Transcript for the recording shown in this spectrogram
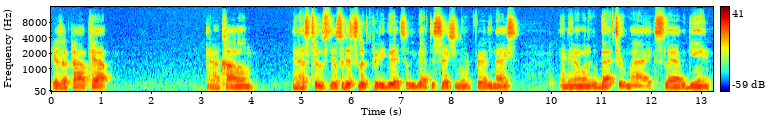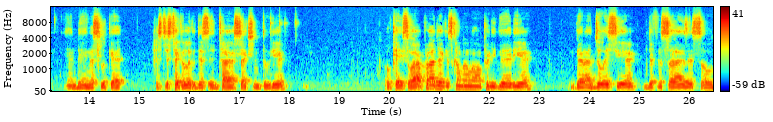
there's our pile cap and our column and our tube steel. So this looks pretty good. So we've got this section in fairly nice. And then I want to go back to my slab again. And then let's look at, let's just take a look at this entire section through here. Okay, so our project is coming along pretty good here. We've got our joists here, different sizes, so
